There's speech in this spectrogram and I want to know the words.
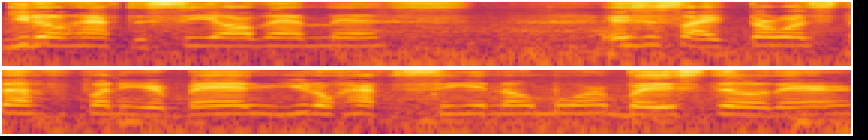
you don't have to see all that mess. It's just like throwing stuff up under your bed. You don't have to see it no more, but it's still there.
